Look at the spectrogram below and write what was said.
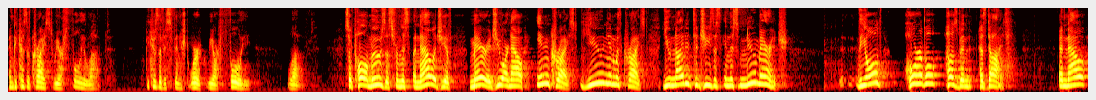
And because of Christ, we are fully loved. Because of his finished work, we are fully loved. So Paul moves us from this analogy of marriage. You are now in Christ, union with Christ, united to Jesus in this new marriage. The old horrible husband has died. And now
